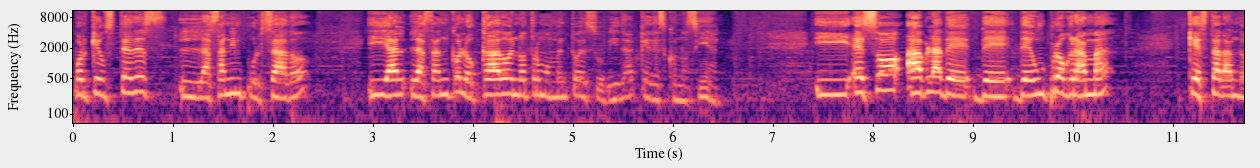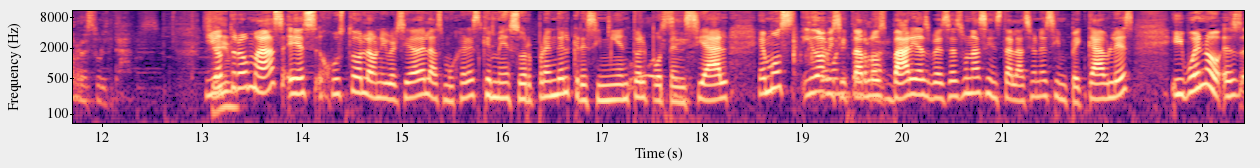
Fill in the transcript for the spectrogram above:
porque ustedes las han impulsado y las han colocado en otro momento de su vida que desconocían. Y eso habla de, de- de un programa que está dando resultados. Y Sí. otro más es justo la Universidad de las Mujeres que me sorprende el crecimiento, el Uy, sí. potencial. Hemos ido a visitarlos varias veces, unas instalaciones impecables y bueno, es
